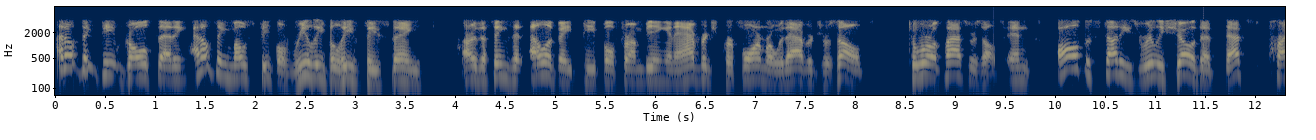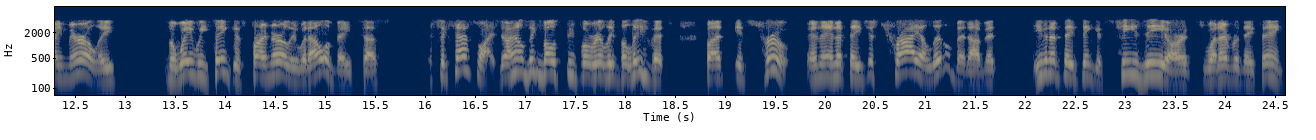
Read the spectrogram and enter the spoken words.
I don't think people, goal setting. I don't think most people really believe these things are the things that elevate people from being an average performer with average results to world class results. And all the studies really show that that's primarily the way we think is primarily what elevates us success wise. I don't think most people really believe it, but it's true. And, and if they just try a little bit of it, even if they think it's cheesy or it's whatever they think,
